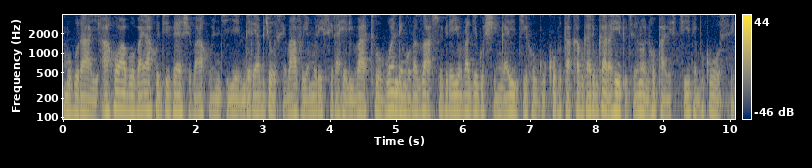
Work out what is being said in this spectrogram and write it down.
Mu burayi aho abo bayahudi benshi bahungiye mbere ya byose bavuye muri isiraheli bati ubundi ngo bazasubireyo bajye gushingayo igihugu ku butaka bwari bwarahindutse noneho palestine bwose.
